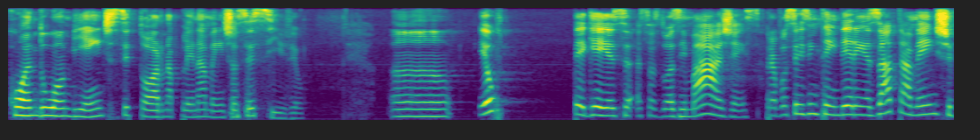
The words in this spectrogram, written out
quando o ambiente se torna plenamente acessível. Hum, eu peguei esse, essas duas imagens para vocês entenderem exatamente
